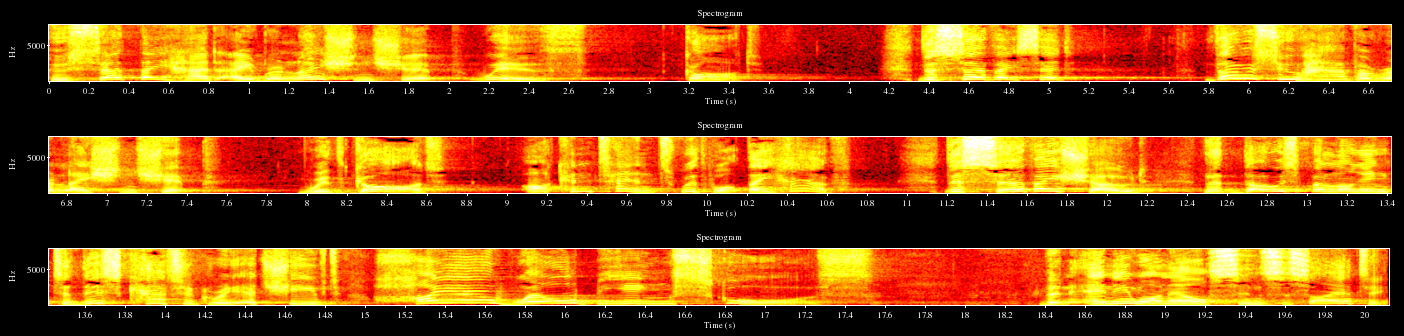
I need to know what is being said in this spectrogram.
who said they had a relationship with God. The survey said those who have a relationship with God are content with what they have. The survey showed that those belonging to this category achieved higher well being scores than anyone else in society.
